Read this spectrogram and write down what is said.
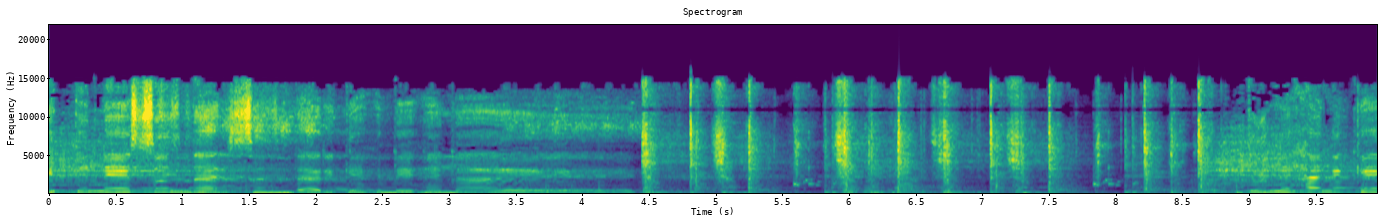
इतने सुंदर सुंदर गहने लाए दुल्हन के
